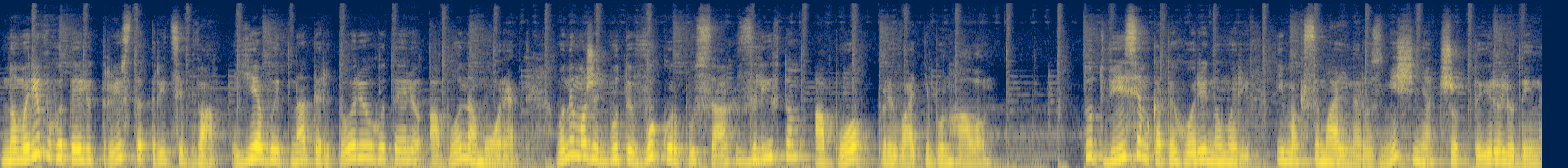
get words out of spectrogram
Номерів в готелю 332. Є вид на територію готелю або на море. Вони можуть бути в корпусах з ліфтом або приватні бунгало. Тут 8 категорій номерів і максимальне розміщення 4 людини.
